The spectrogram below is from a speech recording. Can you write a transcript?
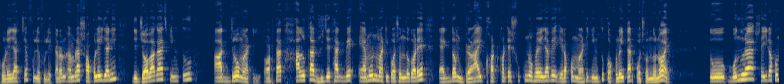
ভরে যাচ্ছে ফুলে ফুলে। কারণ আমরা সকলেই জানি যে জবা গাছ কিন্তু আর্দ্র মাটি, অর্থাৎ হালকা ভিজে থাকবে এমন মাটি পছন্দ করে, একদম ড্রাই খটখটে, শুকনো হয়ে যাবে, এরকম মাটি কিন্তু কখনোই তার পছন্দ নয়। তো বন্ধুরা, সেই রকম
